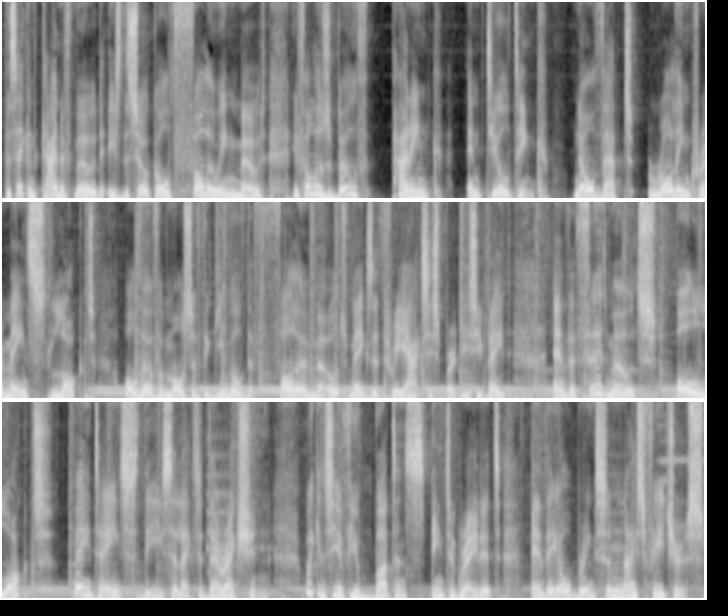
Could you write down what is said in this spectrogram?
The second kind of mode is the so-called following mode. It follows both panning and tilting. Note that rolling remains locked, although for most of the gimbal the follow mode makes the three axes participate, and the third mode, all locked, maintains the selected direction. We can see a few buttons integrated, and they all bring some nice features.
